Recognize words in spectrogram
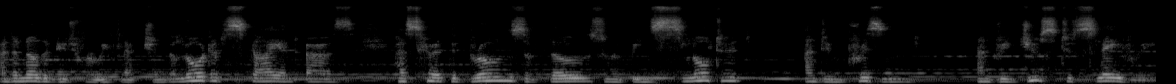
And another beautiful reflection the Lord of sky and earth has heard the groans of those who have been slaughtered and imprisoned and reduced to slavery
